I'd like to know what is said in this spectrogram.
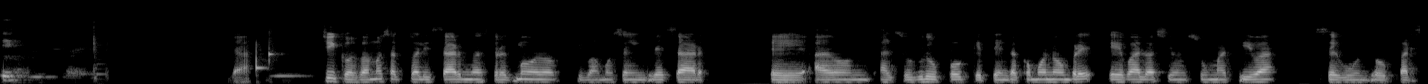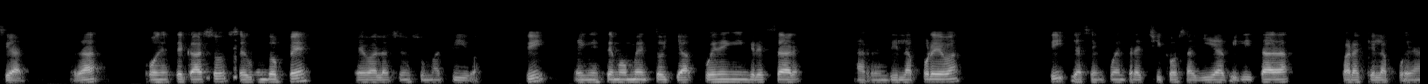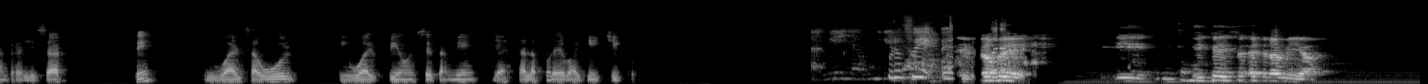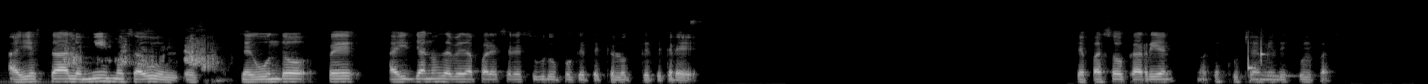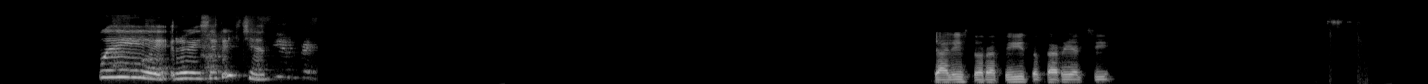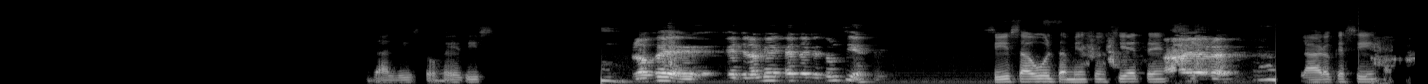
Sí. Ya. Chicos, vamos a actualizar nuestro modo y vamos a ingresar eh, a un- al subgrupo que tenga como nombre evaluación sumativa segundo parcial, ¿verdad? O en este caso, segundo P, evaluación sumativa, ¿sí? En este momento ya pueden ingresar a rendir la prueba, ¿sí? Ya se encuentra, chicos, allí habilitada para que la puedan realizar, ¿sí? Igual Saúl, igual Pionce también, ya está la prueba allí, chicos. Profe, eh, Y, profe, ¿y, ¿y qué dice? Esta mía. Ahí está lo mismo, Saúl. segundo P, ahí ya nos debe de aparecer el subgrupo que te, que lo, que te cree. ¿Qué pasó, Carriel? No te escuché, mil disculpas. ¿puede revisar el chat? Ya listo, rapidito, Carriel, sí. Ya listo, Edis. Profe, mía, esta que son siete. Sí, Saúl, también son siete. Ah, ya. Claro que sí.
